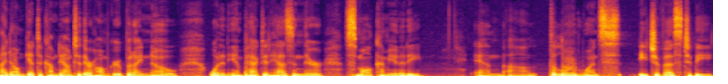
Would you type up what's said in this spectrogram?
I don't get to come down to their home group, but I know what an impact it has in their small community. And uh, the Lord wants each of us to be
